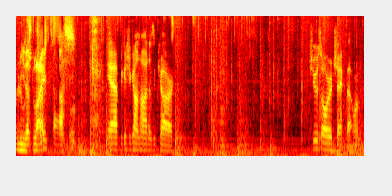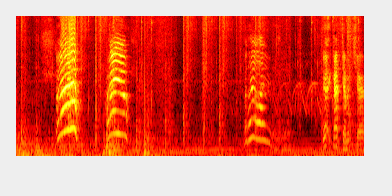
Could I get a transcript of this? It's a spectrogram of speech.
lose doesn't life. Yeah, because you can't hide as a car. Choose or reject that one. Ah! Where are you? Where the hell are you? Yeah, God damn it, chair.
